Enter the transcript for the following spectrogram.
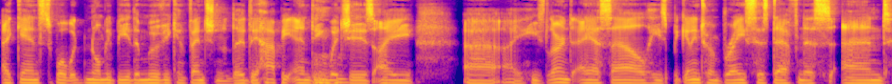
against what would normally be the movie convention, the, the happy ending, mm-hmm. which is I, uh, I, he's learned ASL, he's beginning to embrace his deafness, and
